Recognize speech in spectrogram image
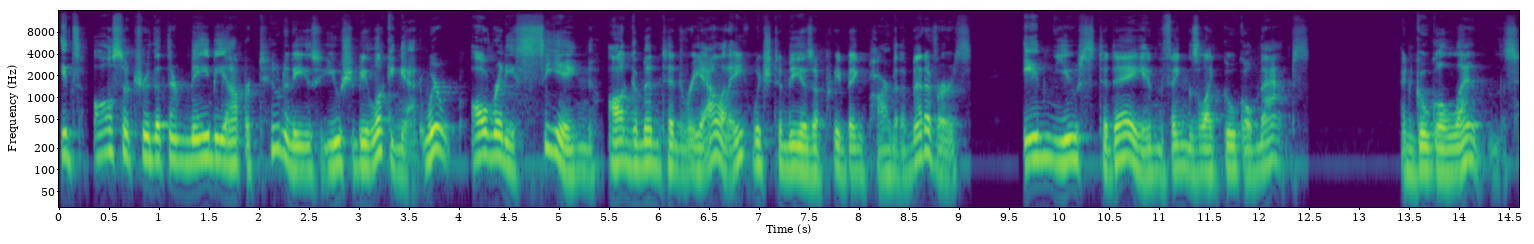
It's also true that there may be opportunities you should be looking at. We're already seeing augmented reality, which to me is a pretty big part of the metaverse, in use today in things like Google Maps and Google Lens.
